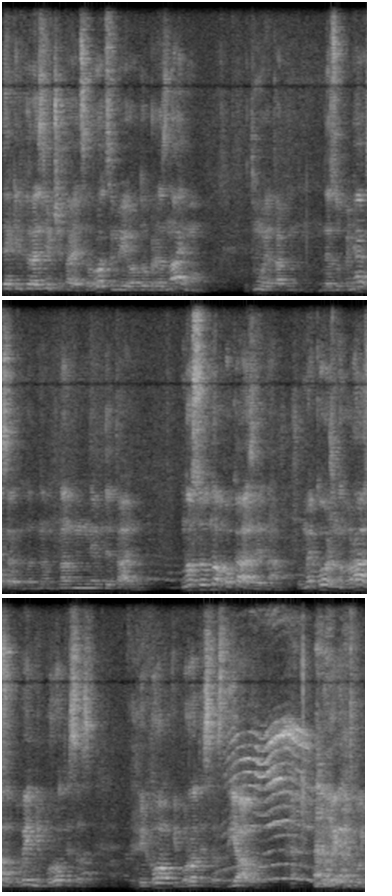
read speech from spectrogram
декілька разів читається в році, ми його добре знаємо, і тому я так не зупиняюся над, над- над ним детально. Воно все одно показує нам, що ми кожного разу повинні боротися з гріхом і боротися з дияволом, молитвою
